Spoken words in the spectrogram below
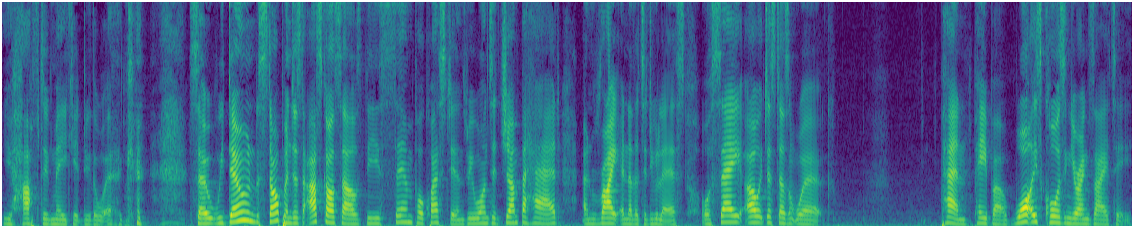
You have to make it do the work So we don't stop and just ask ourselves these simple questions. We want to jump ahead and write another to do list or say, oh, it just doesn't work. Pen, paper, what is causing your anxiety?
